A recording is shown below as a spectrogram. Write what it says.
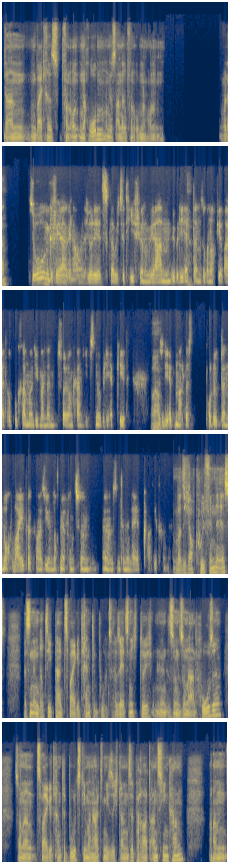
Dann ein weiteres von unten nach oben und das andere von oben nach unten. Oder? So ungefähr, genau. Das würde jetzt, glaube ich, zu tief führen. Und wir haben über die App Ja. dann sogar noch vier weitere Programme, die man dann steuern kann, die es nur über die App geht. Wow. Also die App macht das Produkt dann noch weiter quasi und noch mehr Funktionen äh, sind dann in der App quasi drin. Was ich auch cool finde, ist, das sind im Prinzip halt zwei getrennte Boots. Also jetzt nicht durch so, so eine Art Hose, sondern zwei getrennte Boots, die man halt irgendwie sich dann separat anziehen kann. Ähm,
